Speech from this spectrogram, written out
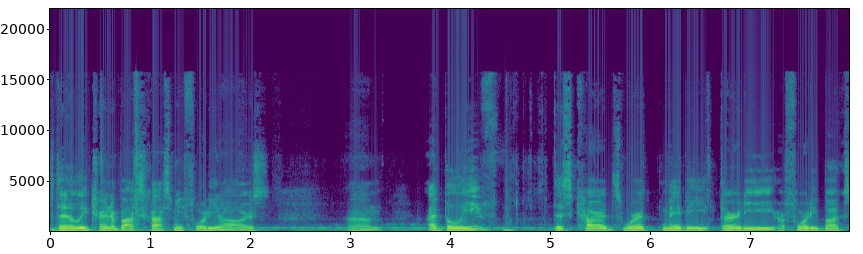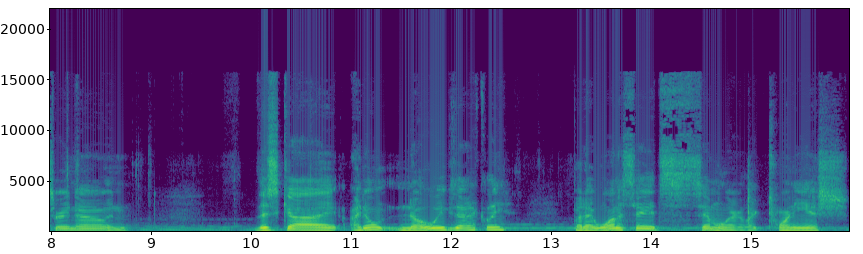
the Elite Trainer box cost me $40. Um, I believe this card's worth maybe 30 or 40 bucks right now. And this guy, I don't know exactly, but I want to say it's similar, like 20-ish,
